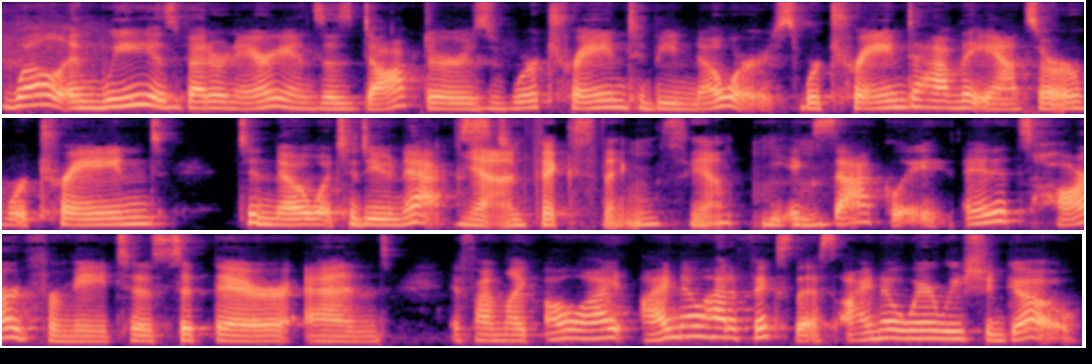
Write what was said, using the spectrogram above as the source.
Well, and we as veterinarians, as doctors, we're trained to be knowers. We're trained to have the answer. We're trained to know what to do next. Yeah, and fix things. Yeah. Mm-hmm. Exactly. And it's hard for me to sit there and if I'm like, oh, I, I know how to fix this, I know where we should go,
